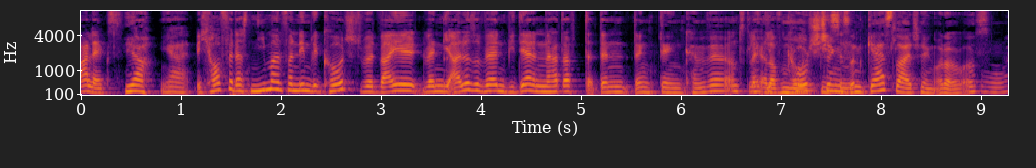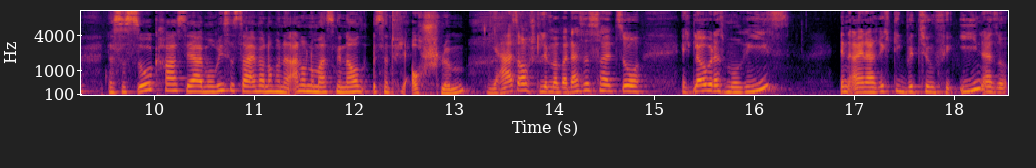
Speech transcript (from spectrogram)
Alex. Ja. Ja, ich hoffe, dass niemand von dem gecoacht wird, weil wenn die alle so werden wie der, dann hat auf, dann, dann, dann können wir uns gleich alle auf den Mond Coachings schießen. und Gaslighting oder was? Das ist so krass. Ja, Maurice ist da einfach nochmal eine andere Nummer. Ist genau, ist natürlich auch schlimm. Ja, ist auch schlimm, aber das ist halt so, ich glaube, dass Maurice in einer richtigen Beziehung für ihn, also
